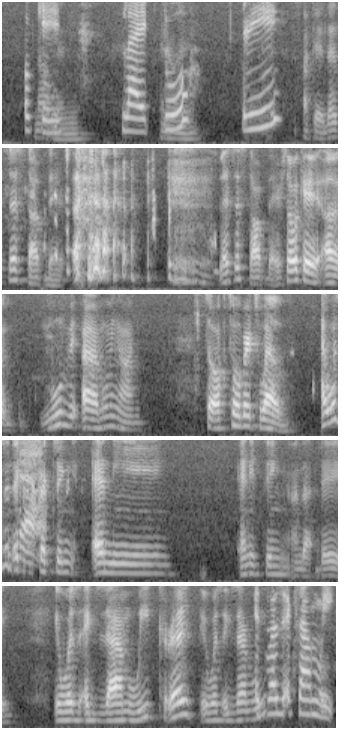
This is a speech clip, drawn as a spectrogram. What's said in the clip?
Okay. many Like two, three. okay let's just stop there let's just stop there so okay uh moving uh moving on so October 12 I wasn't Yeah. expecting any anything on that day it was exam week right it was exam week. It was exam week.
